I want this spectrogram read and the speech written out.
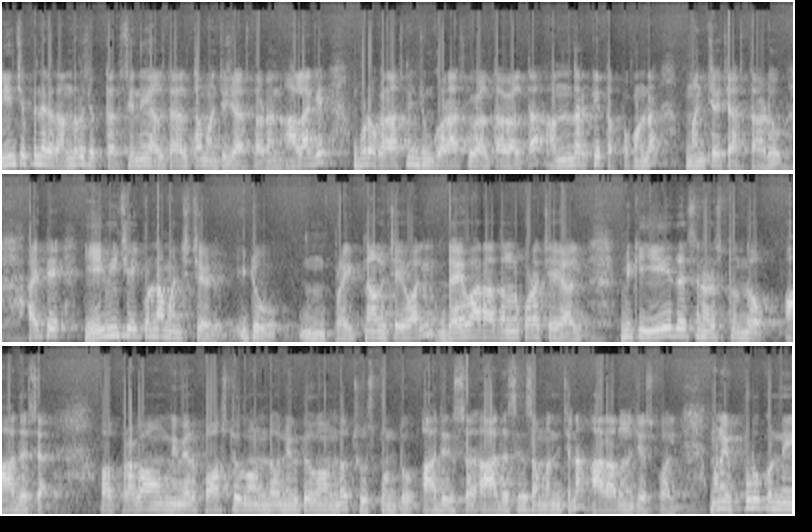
నేను చెప్పింది కదా అందరూ చెప్తారు శని వెళ్తా వెళ్తా మంచి చేస్తాడని. అలాగే ఇప్పుడు ఒక రాశి నుంచి ఇంకో రాశికి వెళ్తా వెళ్తా అందరికీ తప్పకుండా మంచి చేస్తాడు. అయితే ఏమీ చేయకుండా మంచి చేయడు. ఇటు ప్రయత్నాలు చేయాలి దైవారాధనలు కూడా చేయాలి. మీకు ఏ దశ నడుస్తుందో ఆ దశ. ప్రభావం మీ మీద పాజిటివ్గా ఉందో నెగిటివ్గా ఉందో చూసుకుంటూ ఆ దశ ఆ దశకు సంబంధించిన ఆరాధనలు చేసుకోవాలి. మనం ఇప్పుడు కొన్ని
